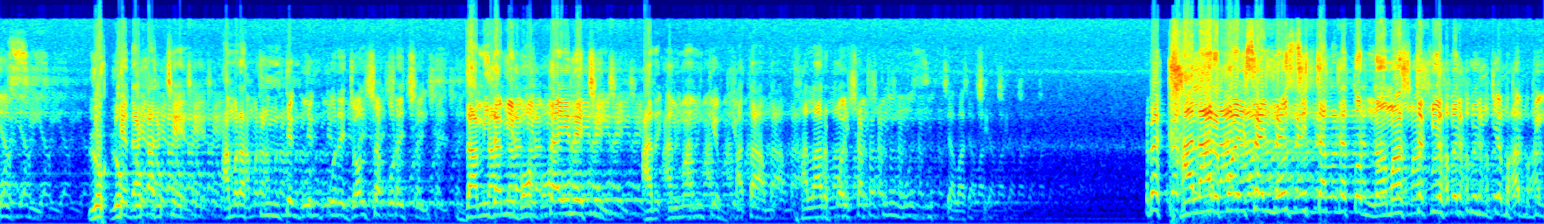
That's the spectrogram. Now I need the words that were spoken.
মসজিদ। লোককে দেখাচ্ছে আমরা তিনটে গোল করে জলসা করেছি, দামি দামি বক্তা এনেছি, আর ইমামকে ভাতা, খালার পয়সাটা তুমি মসজিদ চালাচ্ছে। খালার পয়সায় মসজিদ চালালে তোর নামাজটা কি হবে তুমি নিজে ভাববি।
